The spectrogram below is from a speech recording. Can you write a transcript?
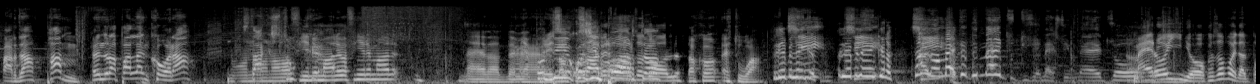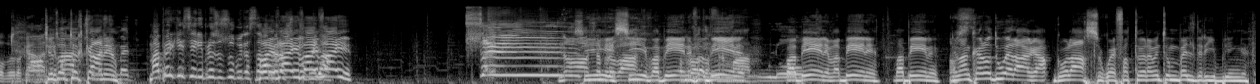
Guarda, pam! Prendo la palla ancora. No, no, Stack, no, va a finire male, va a finire male. Eh, vabbè, mi ha Eh, preso. Oddio, quasi in porta. gol. Loco, è tua. Dribbling, Sì, dribbling! sì, No, sì. non mettiti in mezzo! Ti sei messo in mezzo! Ma ero io, cosa vuoi dal povero cane? Ti ho tolto il cane. Ma perché si è ripreso subito sta Vai, vai, vai, vai. Sì! No, Sì, sì, va bene, va bene. Va bene, va bene, va bene. Ne mancano due, raga. Golasso, qua hai fatto veramente un bel dribbling.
